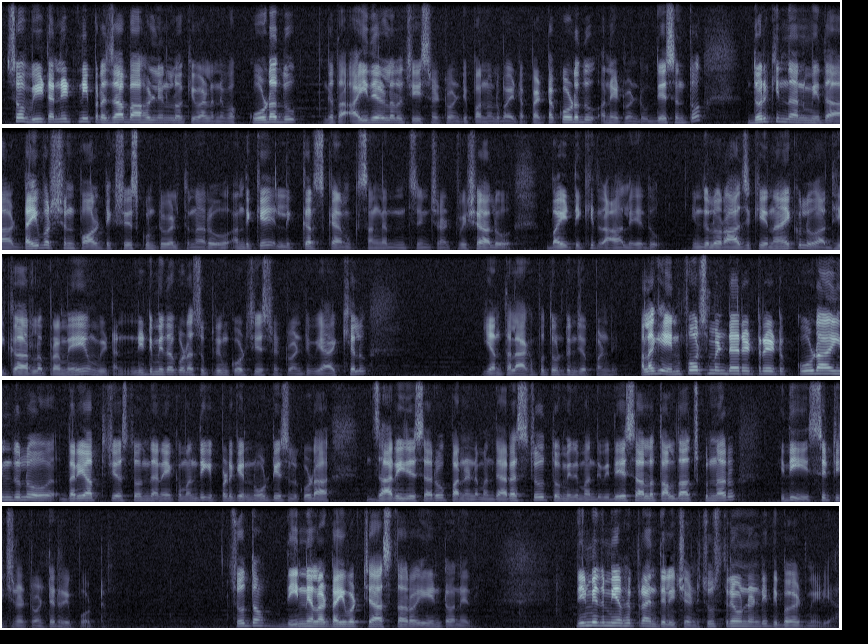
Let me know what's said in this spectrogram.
సో వీటన్నిటినీ ప్రజాబాహుళ్యంలోకి వెళ్ళనివ్వకూడదు. గత ఐదేళ్ళలో చేసినటువంటి పనులు బయట పెట్టకూడదు అనేటువంటి ఉద్దేశంతో దొరికిన దాని మీద డైవర్షన్ పాలిటిక్స్ చేసుకుంటూ వెళ్తున్నారు. అందుకే లిక్కర్ స్కామ్కి సంబంధించిన విషయాలు బయటికి రాలేదు. ఇందులో రాజకీయ నాయకులు అధికారుల ప్రమేయం వీటన్నిటి మీద కూడా సుప్రీంకోర్టు చేసినటువంటి వ్యాఖ్యలు ఎంత లేకపోతే ఉంటుంది చెప్పండి. అలాగే ఎన్ఫోర్స్మెంట్ డైరెక్టరేట్ కూడా ఇందులో దర్యాప్తు చేస్తోంది అనేక మంది. ఇప్పటికే నోటీసులు కూడా జారీ చేశారు. పన్నెండు మంది అరెస్టు తొమ్మిది మంది విదేశాల్లో తలదాచుకున్నారు. ఇది సిట్ ఇచ్చినటువంటి రిపోర్ట్. చూద్దాం దీన్ని ఎలా డైవర్ట్ చేస్తారో ఏంటో అనేది. దీని మీద మీ అభిప్రాయం తెలియచేయండి. చూస్తూనే ఉండండి ది బర్డ్ మీడియా.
